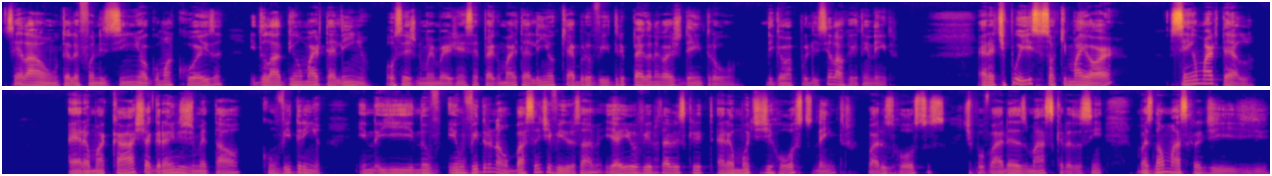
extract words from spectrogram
sei lá, um telefonezinho, alguma coisa e do lado tem um martelinho. Ou seja, numa emergência pega o martelinho, quebra o vidro e pega o negócio de dentro. Ou liga pra polícia, sei lá o que, que tem dentro. Era tipo isso, só que maior, sem o martelo. Era uma caixa grande de metal com vidrinho. E, e, no, e, um vidro não, bastante vidro, sabe? E aí o vidro tava escrito, era um monte de rosto dentro, vários rostos, tipo várias máscaras assim, mas não máscara de,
